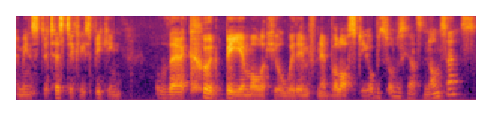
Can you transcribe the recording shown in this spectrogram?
I mean, statistically speaking, there could be a molecule with infinite velocity. Obviously, obviously that's nonsense,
